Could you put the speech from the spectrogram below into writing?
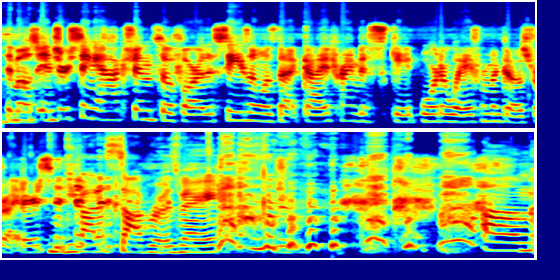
The most interesting action so far this season was that guy trying to skateboard away from the Ghost Riders. you gotta stop rosemary um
